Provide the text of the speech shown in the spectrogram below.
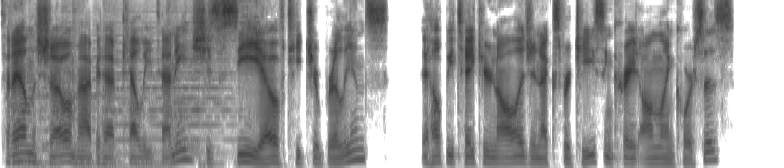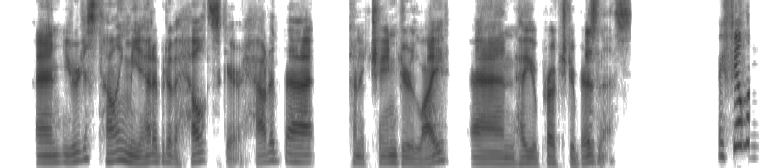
Today on the show, I'm happy to have Kelley Tenny. She's the CEO of Teach Your Brilliance. They help you take your knowledge and expertise and create online courses. And you were just telling me you had a bit of a health scare. How did that kind of change your life and how you approached your business? I feel like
